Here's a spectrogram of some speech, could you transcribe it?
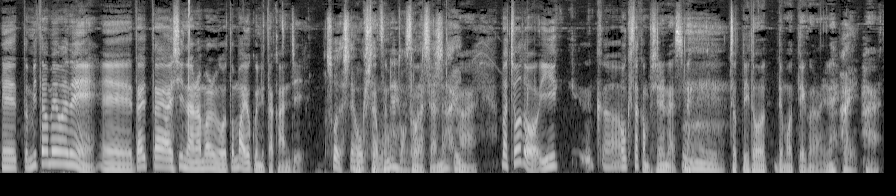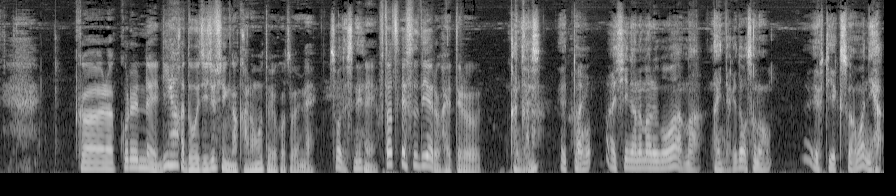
えっと、見た目はね、えー、大体 IC705 とまあよく似た感じ。そうですね。大きさもほとんど、そうですよね。はい。はい、まあ、ちょうどいい大きさかもしれないですね。うん、ちょっと移動で持っていくのにね。はい。はい。から、これね、リハ同時受信が可能ということでね。そうですね。えー、2つ SDR が入ってる感じかな。えっと、はい IC705 はまあないんだけど、その FTX1 は2波。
